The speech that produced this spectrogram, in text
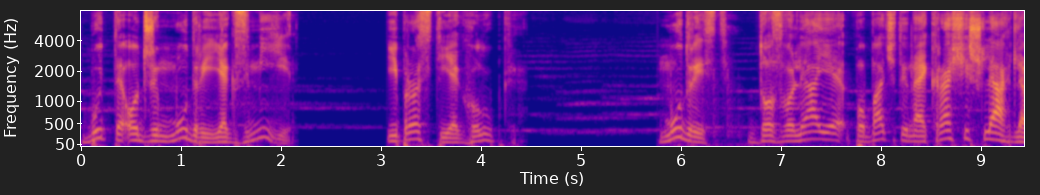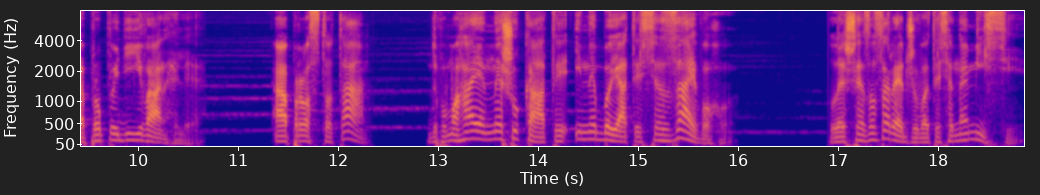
будьте, отже, мудрі, як змії, і прості, як голубки. Мудрість дозволяє побачити найкращий шлях для проповіді Євангелія, а простота допомагає не шукати і не боятися зайвого, лише зосереджуватися на місії.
